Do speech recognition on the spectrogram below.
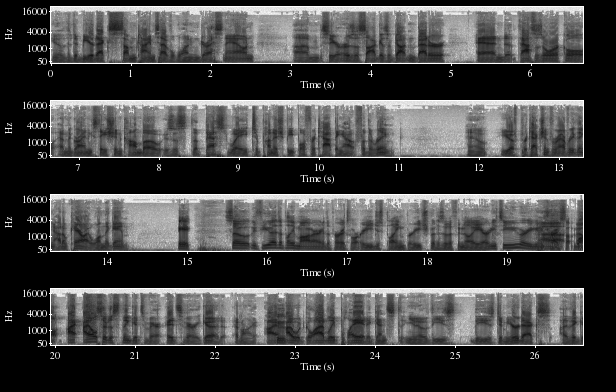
You know, the Dimir decks sometimes have one Dress Down. Um, so your Urza Sagas have gotten better. And Thassa's Oracle and the Grinding Station combo is just the best way to punish people for tapping out for the ring. You know, you have protection from everything. I don't care. I won the game. So if you had to play Modern or the Pro Tour, are you just playing Breach because of the familiarity to you, or are you going to try Uh, something well, else? I, I also just think it's very it's very good, and I, I, Dude. I would gladly play it against you know these these Dimir decks. I think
